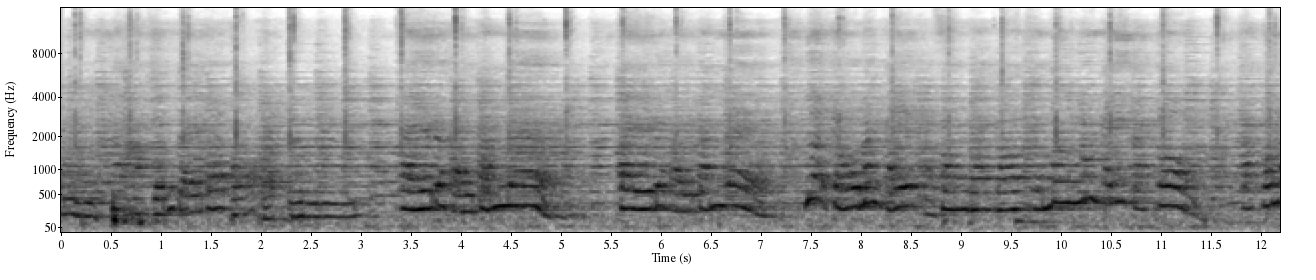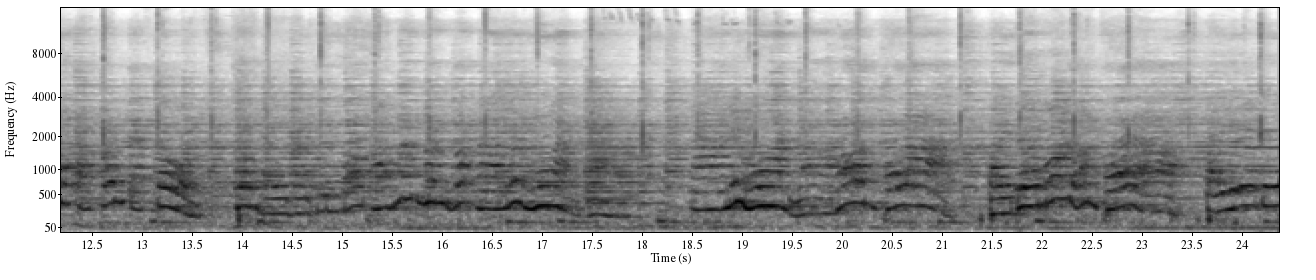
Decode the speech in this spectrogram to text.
นหน่อยถ้าหากสนใจก็ขอขอบคุณ ไปด้วยไปกันแน่ไปด้วยไปกันแน่เลือกเจ้ามันไปกับฟังดอกดอกกับมึงมันไปกับโตกับคนละกับคนกับโตนช่วยให้ได้กินว่าของมันมันรักมาเรื่องง่วงตาตาเรื่องง่วงหน้าห้อมขอลาไปเดินห้อมขอลาไปเดิน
